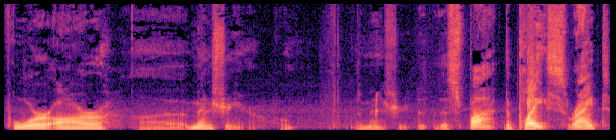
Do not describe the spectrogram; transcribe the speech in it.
for our uh, ministry here. For the ministry, the, the spot, the place, right?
